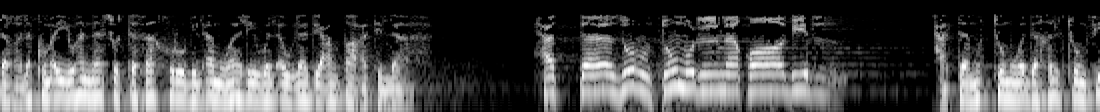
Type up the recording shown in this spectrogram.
شغلكم أيها الناس التفاخر بالأموال والأولاد عن طاعة الله. حتى زرتم المقابر. حتى متم ودخلتم في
